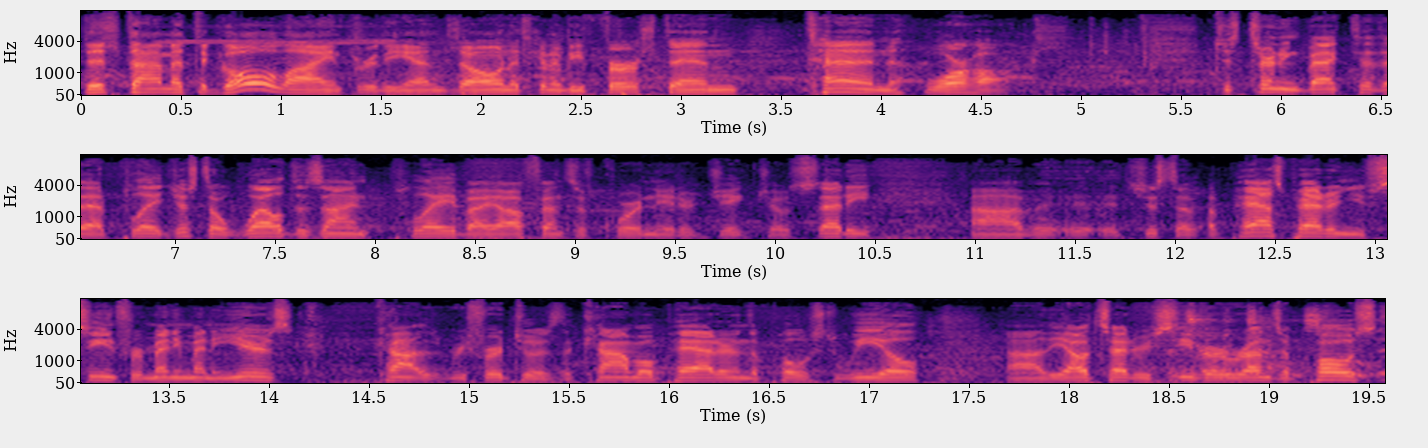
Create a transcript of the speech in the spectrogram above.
This time at the goal line through the end zone. It's going to be first and 10 Warhawks just turning back to that play, just a well-designed play by offensive coordinator Jake Josetti. Uh, it's just a, a, pass pattern you've seen for many, many years, referred to as the combo pattern, the post wheel. Uh, the outside receiver runs a post,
